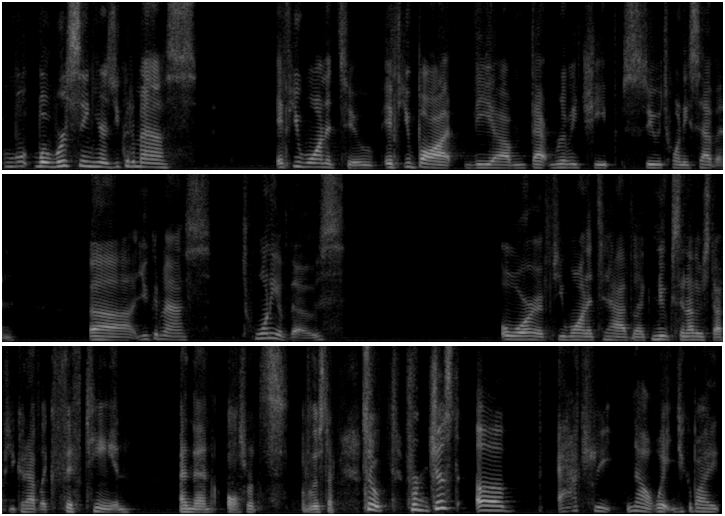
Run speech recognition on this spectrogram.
what we're seeing here is you could amass if you wanted to, if you bought the um that really cheap Su 27, uh you could mass 20 of those. Or if you wanted to have like nukes and other stuff, you could have like 15 and then all sorts of other stuff. So for just a actually no, wait, you could buy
